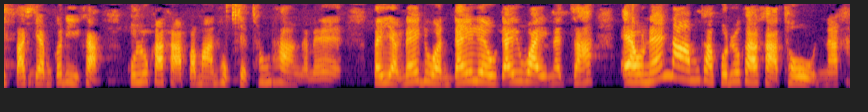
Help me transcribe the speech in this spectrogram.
Instagram ก็ดีค่ะ คุณลูกค้าขาประมาณ 6-7 ช่องทางนะแม่ แต่อยากได้ด่วนได้เร็วได้ไวนะจ๊ะแอลแนะนำค่ะ คุณลูกค้าขาโทรนะค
